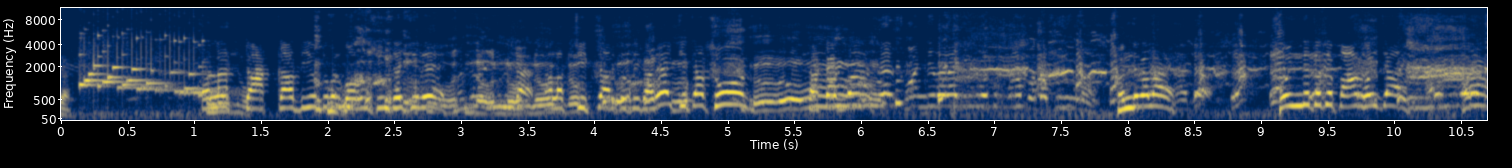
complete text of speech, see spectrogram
স্যার শালা টাকা দিয়ে তোর গরম শুনতেছি রে। শালা চিৎকার আরে চিৎকার শোন। টাকা সন্ধ্যেবেলায় সন্ধ্যে তোকে পার হয়ে যায়। হ্যাঁ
